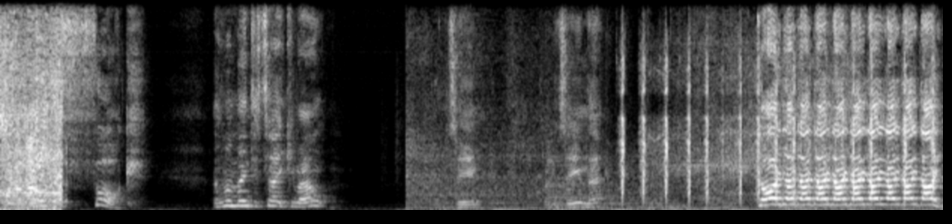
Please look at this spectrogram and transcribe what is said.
So how the fuck am I meant to take him out? I can see him. I can see him there. Die, die, die, die, die, die, die, die, die, die!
